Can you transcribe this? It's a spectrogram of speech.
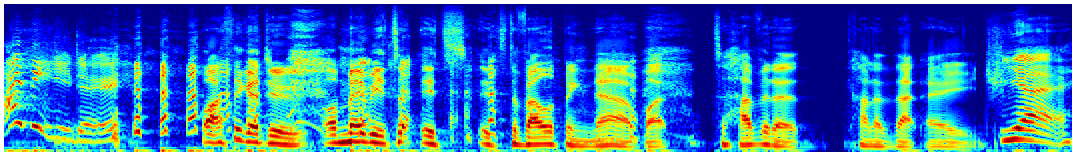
I think you do. well, I think I do, or maybe it's it's it's developing now, but to have it at kind of that age yeah.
